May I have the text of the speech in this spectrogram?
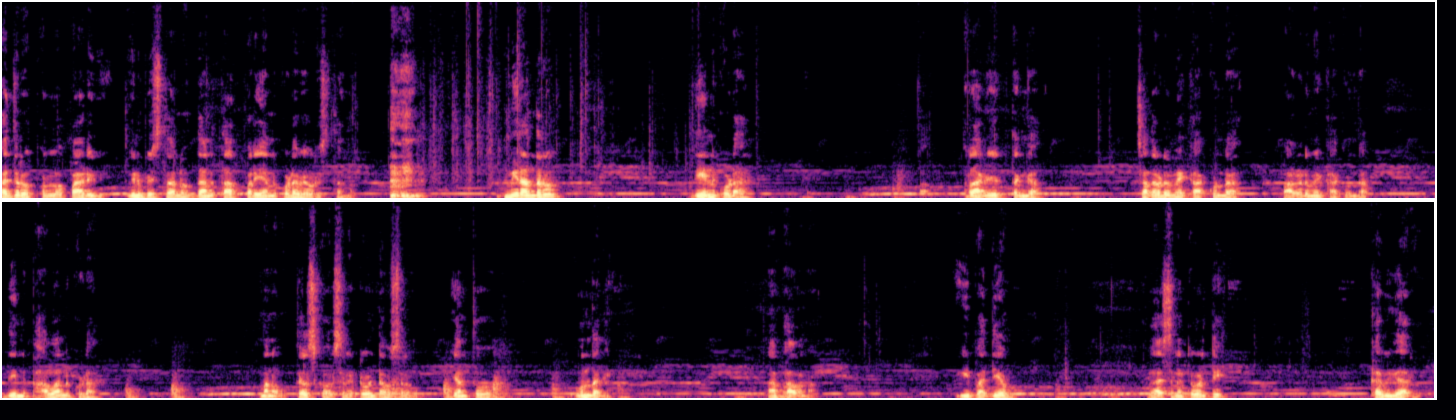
పద్య రూపంలో పాడి వినిపిస్తాను. దాని తాత్పర్యాన్ని కూడా వివరిస్తాను. మీరందరూ దీన్ని కూడా రాగయుక్తంగా చదవడమే కాకుండా పాడడమే కాకుండా దీని భావాన్ని కూడా మనం తెలుసుకోవాల్సినటువంటి అవసరం ఎంతో ఉందని నా భావన. ఈ పద్యం రాసినటువంటి కవి గారు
